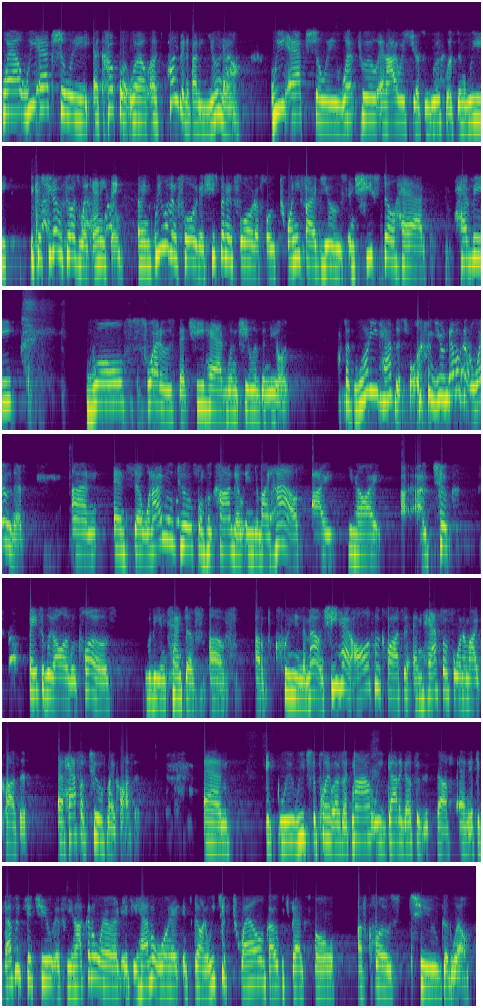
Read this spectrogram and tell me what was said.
Well, we actually a couple. Well, it's probably been about a year now. We actually went through, and I was just ruthless, and we because she never feels like anything. I mean, we live in Florida. She's been in Florida for 25 years, and she still had heavy wool sweaters that she had when she lived in New York. I was like, what do you have this for? You're never going to wear this. And and so when I moved her from her condo into my house, I, you know, I I took basically all of her clothes with the intent of of of cleaning them out. And she had all of her closet and half of one of my closets, uh, half of two of my closets. And it, we reached the point where I was like, Ma, we got to go through this stuff. And if it doesn't fit you, if you're not going to wear it, if you haven't worn it, it's gone. We took 12 garbage bags full of clothes to Goodwill.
